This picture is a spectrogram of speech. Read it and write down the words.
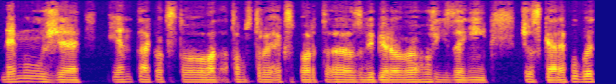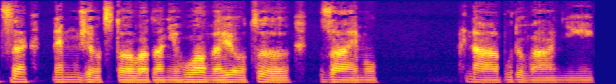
nemůže jen tak odstavovat atomstroj export eh, z výběrového řízení České republice, nemůže odstavovat ani Huawei od eh, zájmu na budování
